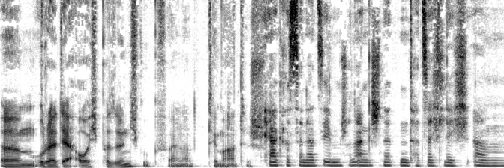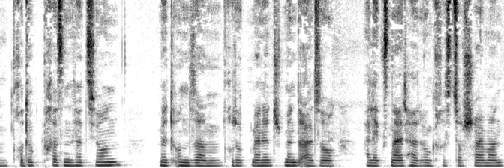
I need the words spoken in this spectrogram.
ähm, oder der euch persönlich gut gefallen hat, thematisch? Ja, Christian hat es eben schon angeschnitten, tatsächlich ähm, Produktpräsentation mit unserem Produktmanagement, also Alex Neidhardt und Christoph Scheumann.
